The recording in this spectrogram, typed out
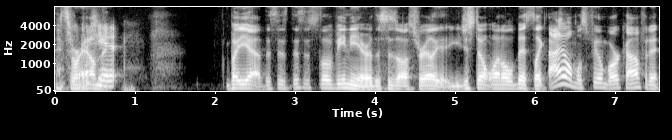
It's around Appreciate there. it. But yeah, this is this is Slovenia or this is Australia. You just don't want Ole Miss. Like I almost feel more confident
